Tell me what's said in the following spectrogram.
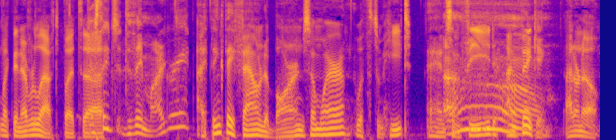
like they never left. But uh, they, did they migrate? I think they found a barn somewhere with some heat and some feed. I'm thinking. I don't know.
